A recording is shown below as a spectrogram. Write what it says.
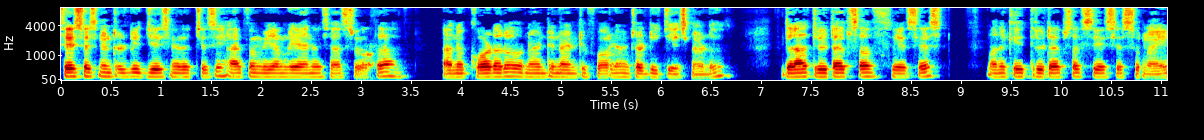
సిఎస్ఎస్ని ఇంట్రడ్యూస్ చేసినది వచ్చేసి హ్యాకమ్ విఎంలీ అనే శాస్త్రవేత్త అనే కోడరు నైన్టీన్ నైన్టీ ఫోర్లో ఇంట్రడ్యూస్ చేసినాడు. There are three types of CSS మనకి త్రీ టైప్స్ ఆఫ్ సిఎస్ఎస్ ఉన్నాయి.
